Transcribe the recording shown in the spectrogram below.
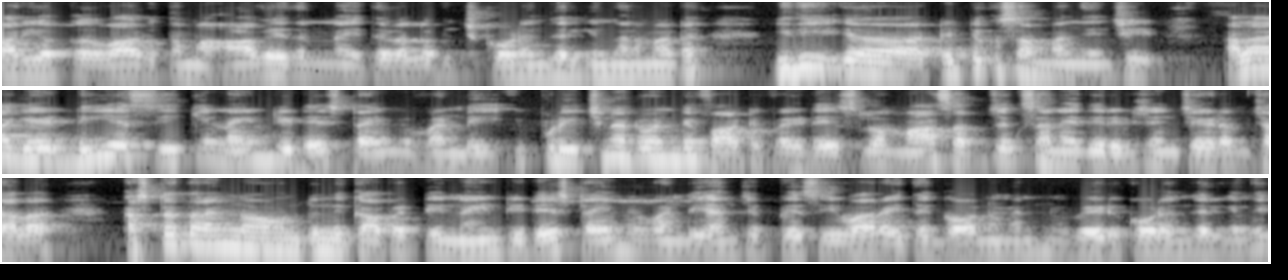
వారి యొక్క వారు తమ ఆవేదనను అయితే వెళ్ళబుచ్చుకోవడం జరిగిందనమాట ఇది టెట్కు సంబంధించి అలాగే డిఎస్సికి నైంటీ డేస్ టైం ఇవ్వండి. ఇప్పుడు ఇచ్చినటువంటి ఫార్టీ ఫైవ్ డేస్లో మా సబ్జెక్ట్స్ అనేది రివిజన్ చేయడం చాలా కష్టతరంగా ఉంటుంది కాబట్టి నైంటీ డేస్ టైం ఇవ్వండి అని చెప్పేసి వారైతే గవర్నమెంట్ని వేడుకోవడం జరిగింది.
